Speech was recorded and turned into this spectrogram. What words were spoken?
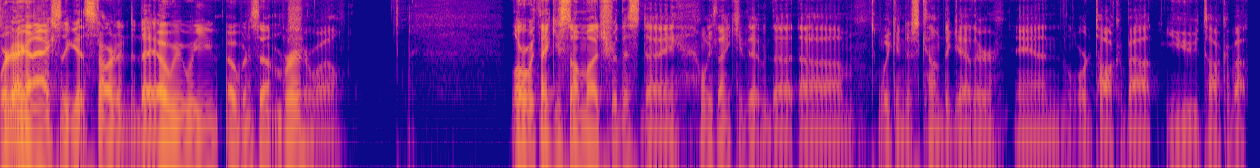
we're going to actually get started today. Oh, will you open something, bro? Sure will. Lord, we thank you so much for this day. We thank you that that um, we can just come together and Lord talk about you, talk about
